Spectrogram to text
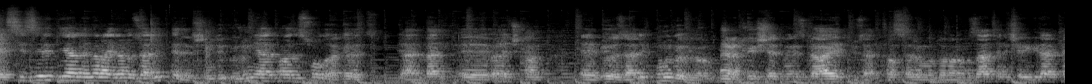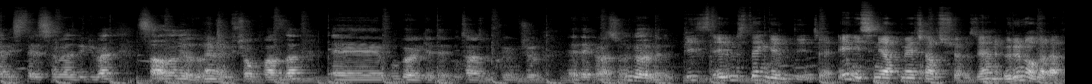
E, sizleri diğerlerinden ayıran özellik nedir? Şimdi ürün yelpazesi olarak evet yani ben e, öne çıkan e, bir özellik bunu görüyorum. Evet. Çünkü işletmeniz gayet güzel. Tasarımı, donanımı. Zaten içeri girerken ister istemez bir güven sağlanıyordur. Evet. Çünkü çok fazla e, bu bölgede bu tarz bir kuyumcu e, dekorasyonu görmedim. Biz elimizden geldiğince en iyisini yapmaya çalışıyoruz. Yani ürün olarak,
